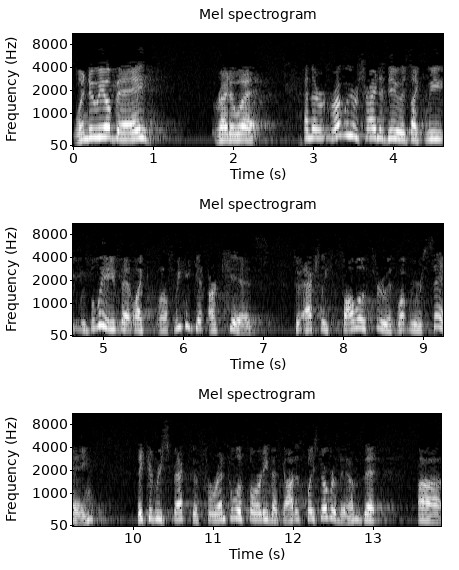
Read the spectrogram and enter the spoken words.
when do we obey? Right away. And the, what we were trying to do is like, we, we believe that like, well, if we could get our kids to actually follow through with what we were saying, they could respect the parental authority that God has placed over them, that, uh,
